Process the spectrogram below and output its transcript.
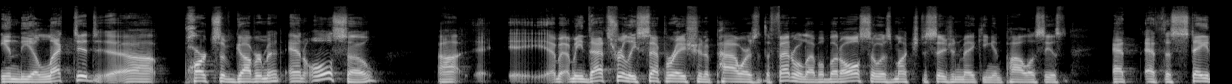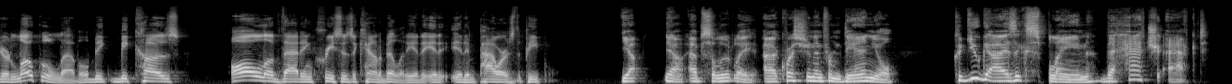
in the elected uh, parts of government, and also uh, I mean, that's really separation of powers at the federal level, but also as much decision making and policy as at, at the state or local level, be, because all of that increases accountability. It, it, it empowers the people. Yeah, yeah, absolutely. A question in from Daniel. Could you guys explain the Hatch Act?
